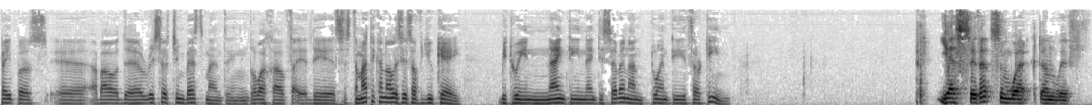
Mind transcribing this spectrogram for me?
papers uh, about the research investment in global health, uh, the systematic analysis of UK between 1997 and 2013. Yes, so that's some work done with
